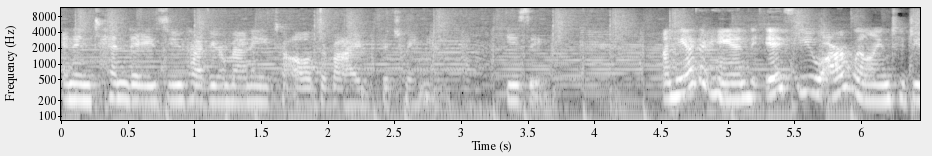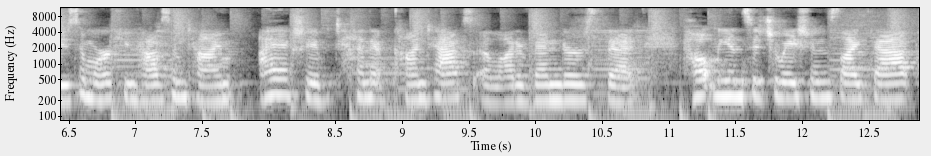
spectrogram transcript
and in 10 days you have your money to all divide between you. Easy. On the other hand, if you are willing to do some work, you have some time, I actually have a ton of contacts, a lot of vendors that help me in situations like that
